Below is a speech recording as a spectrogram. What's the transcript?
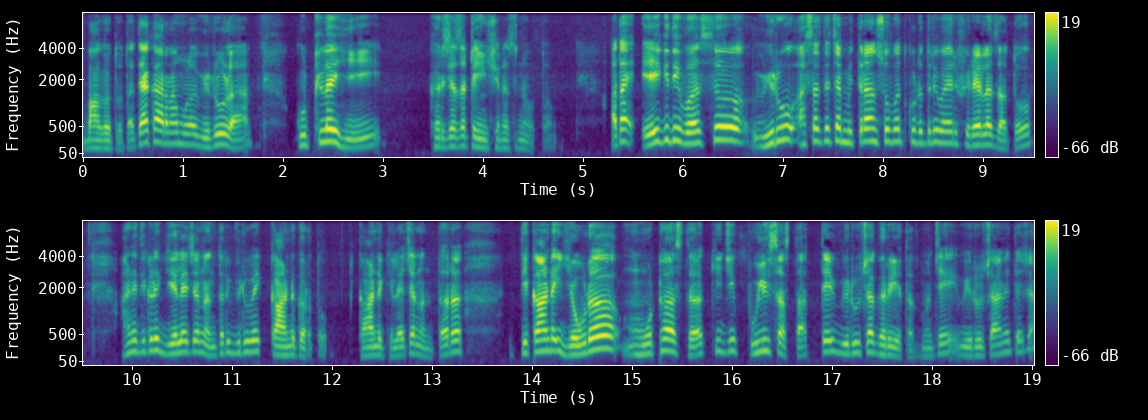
भागत होता त्या कारणामुळं विरूला कुठलंही खर्चाचं टेन्शनच नव्हतं. आता एक दिवस विरू असा त्याच्या मित्रांसोबत कुठंतरी बाहेर फिरायला जातो आणि तिकडे गेल्याच्यानंतर विरू एक कांड करतो. कांड केल्याच्यानंतर ते कांड एवढं मोठं असतं की जे पोलीस असतात ते विरूच्या घरी येतात. म्हणजे विरूच्या आणि त्याच्या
